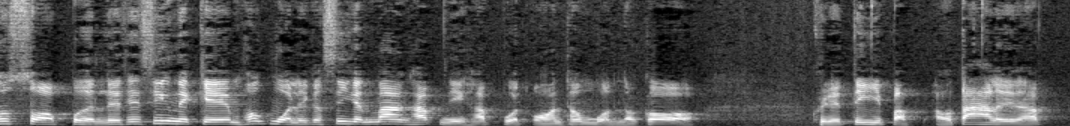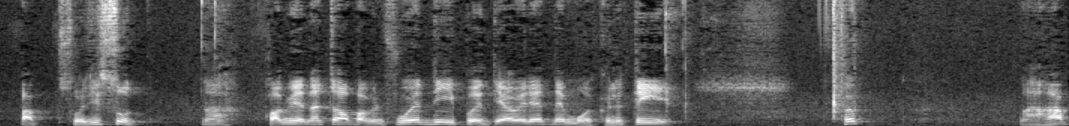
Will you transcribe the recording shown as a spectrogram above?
ทดสอบเปิดเรเทซิ่งในเกม Hogwarts Legacy กันบ้างครับ นี่ครับปวดออนทั้งหมดแล้วก็ Quality ปรับอัลต้าเลยนะครับ ปรับสวยที่สุด นะความละเอียดหน้าจอปรับเป็น Full HD เปิด DLSS ในโหมด Quality ปึ๊บมาครับ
